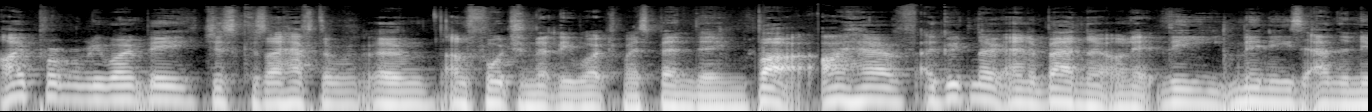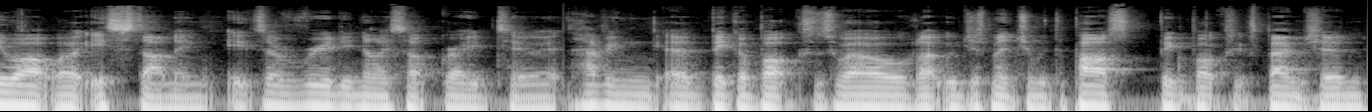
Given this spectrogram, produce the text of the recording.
I probably won't be, just because I have to, um, unfortunately, watch my spending. But I have a good note and a bad note on it. The minis and the new artwork is stunning. It's a really nice upgrade to it. Having a bigger box as well, like we just mentioned with the past big box expansion,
